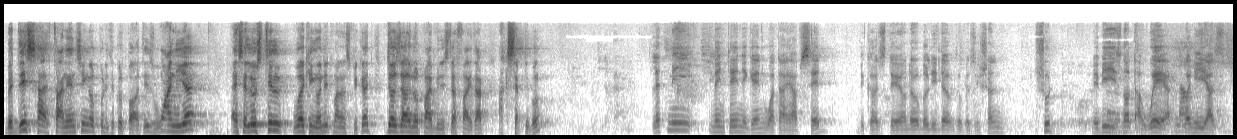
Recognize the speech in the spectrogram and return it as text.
But this financing of political parties, one year, SLO is still working on it, Madam Speaker. Does the Honourable Prime Minister find that acceptable? Let me maintain again what I have said, because the Honourable Leader of the Opposition should, maybe he's not aware when he has,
